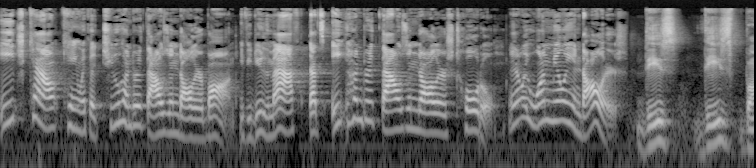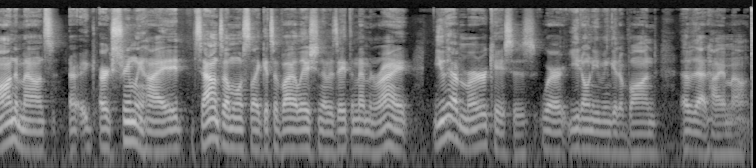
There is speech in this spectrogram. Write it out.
Each count came with a $200,000 bond. If you do the math, that's $800,000 total, nearly $1 million. These these bond amounts are, are extremely high. It sounds almost like it's a violation of his Eighth Amendment right. You have murder cases where you don't even get a bond of that high amount.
